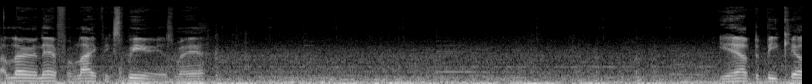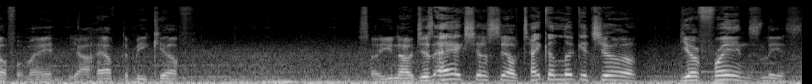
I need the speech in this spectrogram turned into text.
I learned that from life experience, man. You have to be careful, man. Y'all have to be careful. So, you know, just ask yourself, take a look at your your friends list.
